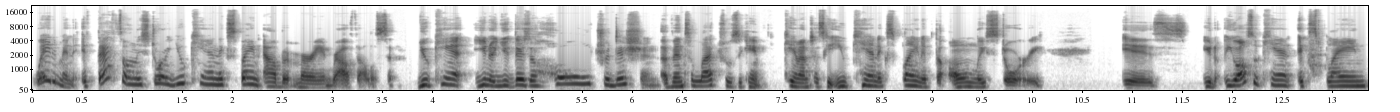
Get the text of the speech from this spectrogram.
wait a minute, if that's the only story, you can't explain Albert Murray and Ralph Ellison. You can't, you know, you, there's a whole tradition of intellectuals who came, came out of Tuskegee. You can't explain if the only story is, you know, you also can't explain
